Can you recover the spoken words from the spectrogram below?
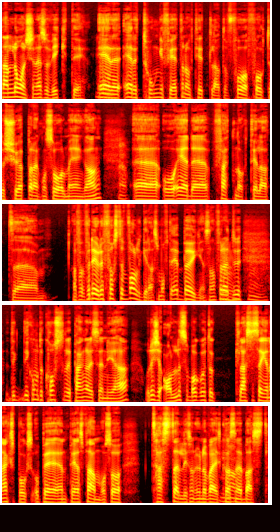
den launchen er så viktig. Mm. Er, det, er det tunge, fete nok titler til å få folk til å kjøpe den konsollen med en gang? Ja. Eh, og er det fett nok til at eh, for, for det er jo det første valget der, som ofte er bøygen. Sant? For Mm. du, de, det, de kommer til å koste litt penger, disse nye her. Og det er ikke alle som bare går ut og klesser seg en Xbox og en PS5, og så tester det litt sånn underveis hva som er best.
